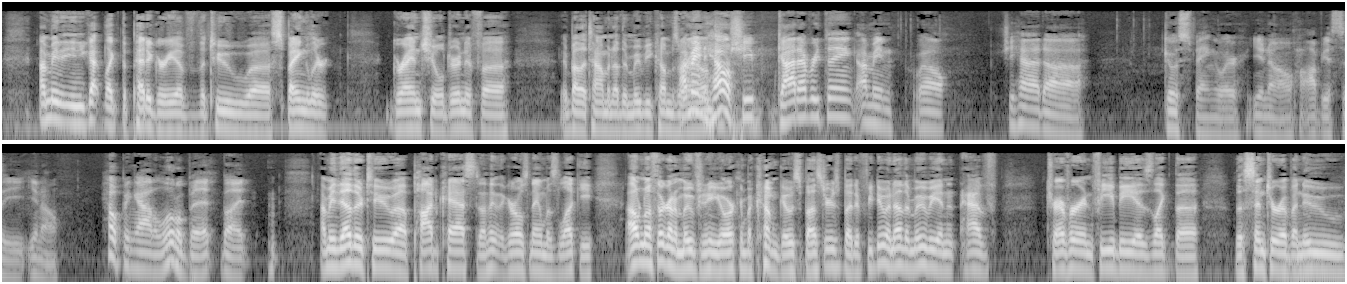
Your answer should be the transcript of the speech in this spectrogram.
I mean, and you got like the pedigree of the two uh, Spengler grandchildren. If uh, by the time another movie comes I mean, hell, she got everything. I mean, well, she had uh, Ghost Spengler, you know, obviously, you know, helping out a little bit, but I mean, the other two uh, podcasts, I think the girl's name was Lucky. I don't know if they're going to move to New York and become Ghostbusters, but if you do another movie and have Trevor and Phoebe as like the the center of a new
